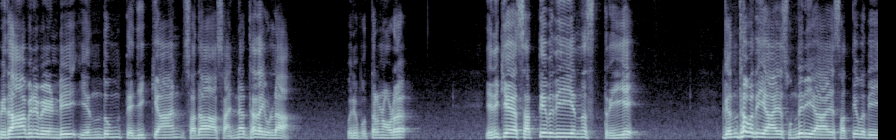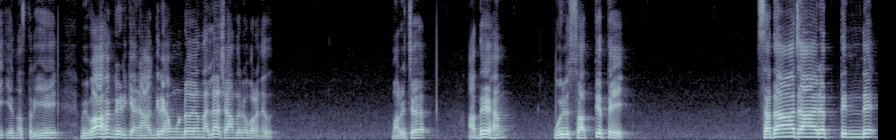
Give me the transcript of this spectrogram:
പിതാവിന് വേണ്ടി എന്തും ത്യജിക്കാൻ സദാ സന്നദ്ധതയുള്ള ഒരു പുത്രനോട് എനിക്ക് സത്യവതി എന്ന സ്ത്രീയെ ഗന്ധവതിയായ സുന്ദരിയായ സത്യവതി എന്ന സ്ത്രീയെ വിവാഹം കഴിക്കാൻ ആഗ്രഹമുണ്ട് എന്നല്ല ശാന്തനു പറഞ്ഞത്. മറിച്ച് അദ്ദേഹം ഒരു സത്യത്തെ സദാചാരത്തിന്റെ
